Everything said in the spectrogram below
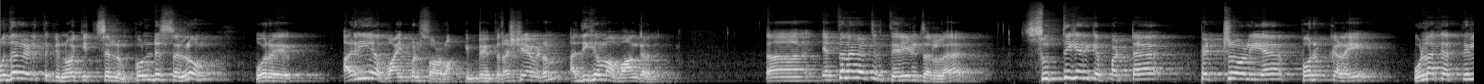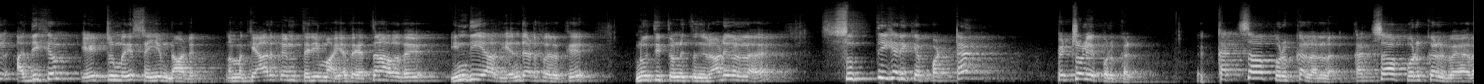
முதலிடத்துக்கு நோக்கி செல்லும் கொண்டு செல்லும் ஒரு அரிய வாய்ப்புன்னு சொல்லலாம். இப்போ ரஷ்யாவிடம் அதிகமாக வாங்குறது. எத்தனை பேர்த்துக்கு தெரியும்னு தெரில சுத்திகரிக்கப்பட்ட பெட்ரோலிய பொருட்களை உலகத்தில் அதிகம் ஏற்றுமதி செய்யும் நாடு. நமக்கு யாருக்குன்னு தெரியுமா? எது எத்தனாவது? இந்தியா அது எந்த இடத்துல இருக்கு? நூற்றி தொண்ணூத்தஞ்சு நாடுகளில் சுத்திகரிக்கப்பட்ட பெட்ரோலிய பொருட்கள். கச்சா பொருட்கள் அல்ல. கச்சா பொருட்கள் வேற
